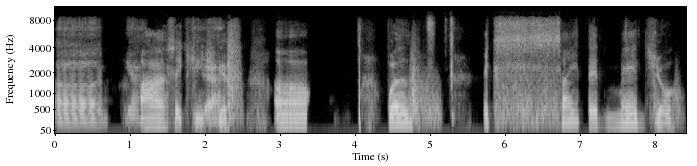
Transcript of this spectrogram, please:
uh, yeah, Ah, sa exchange Yeah. gift. Um, well, excited medyo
